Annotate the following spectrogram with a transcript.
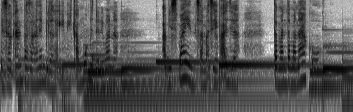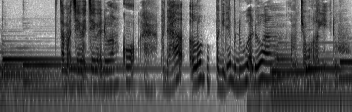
misalkan pasangannya bilang kayak gini kamu habis dari mana? Habis main sama siapa aja. Teman-teman aku. Sama cewek-cewek doang kok. Nah, padahal lo paginya berdua doang sama cowok lagi. Aduh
